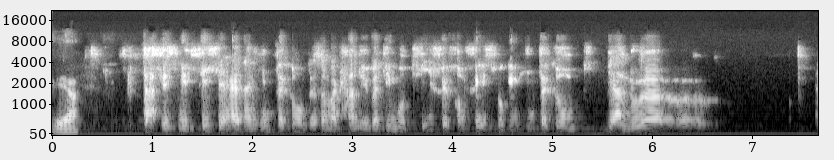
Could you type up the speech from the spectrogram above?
Ja. Das ist mit Sicherheit ein Hintergrund. Also man kann über die Motive von Facebook im Hintergrund ja nur äh,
